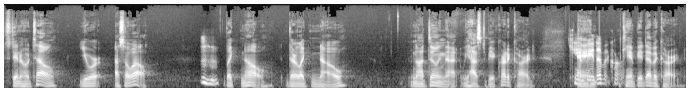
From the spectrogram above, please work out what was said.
stay in a hotel, you were SOL. Mm-hmm. Like, no. They're like, no, we're not doing that. We has to be a credit card. Can't be a debit card. Can't be a debit card.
